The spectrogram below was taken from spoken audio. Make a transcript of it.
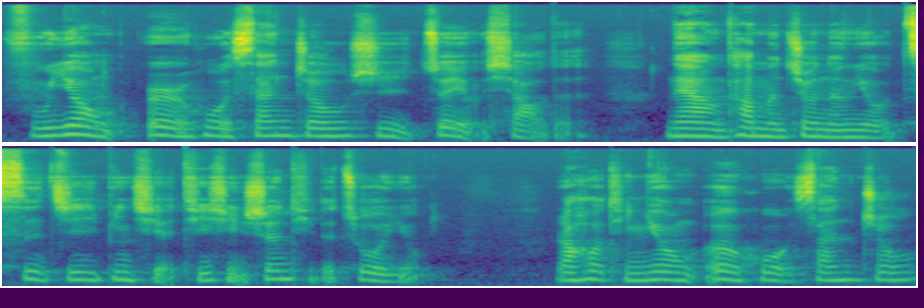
服用二或三周是最有效的，那样他们就能有刺激并且提醒身体的作用。然后停用二或三周。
